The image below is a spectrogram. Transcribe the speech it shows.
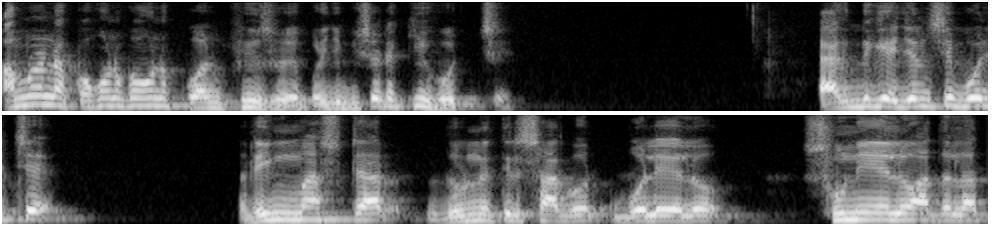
আমরা না কখনো কখনো কনফিউজ হয়ে পড়ি যে বিষয়টা কি হচ্ছে। একদিকে এজেন্সি বলছে রিং মাস্টার দুর্নীতির সাগর, বলে এলো, শুনে এলো আদালত।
